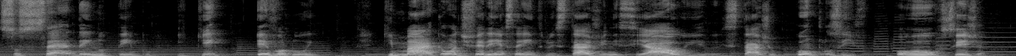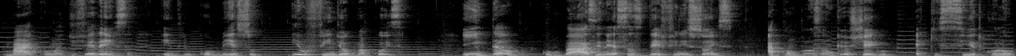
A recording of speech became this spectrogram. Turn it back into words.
sucedem no tempo e que evoluem, que marcam a diferença entre o estágio inicial e o estágio conclusivo, ou seja, marcam a diferença entre o começo e o fim de alguma coisa. Então, com base nessas definições, a conclusão que eu chego é que círculo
